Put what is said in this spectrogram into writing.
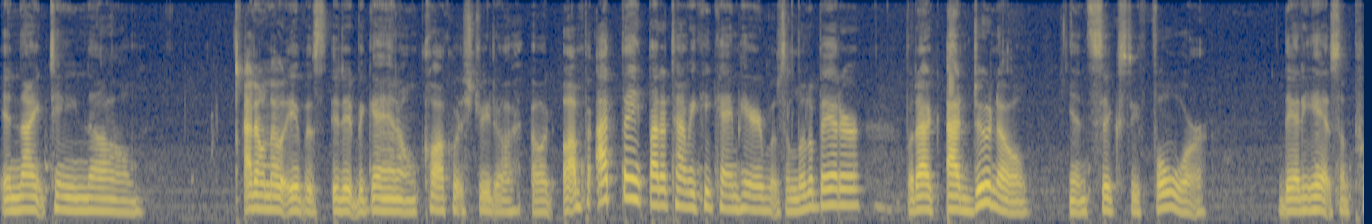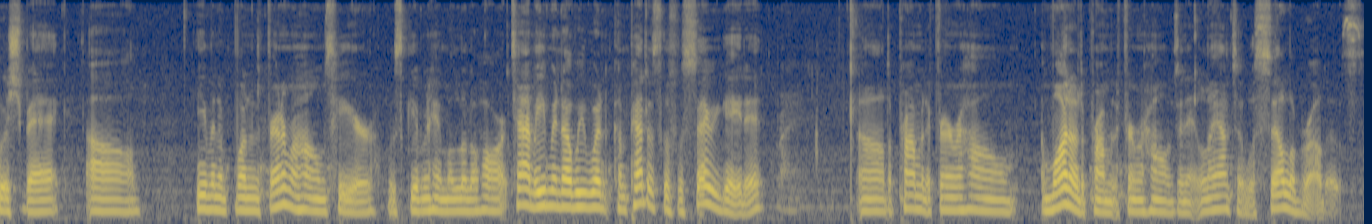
in 19 um, I don't know if it was it, it began on Clarkwood Street or, or I think by the time he came here it was a little better, but I, I do know in '64 that he had some pushback. Um, even if one of the funeral homes here was giving him a little hard time, even though we weren't competitors because we're segregated. Uh, the prominent funeral home, one of the prominent funeral homes in Atlanta was Sellers Brothers.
